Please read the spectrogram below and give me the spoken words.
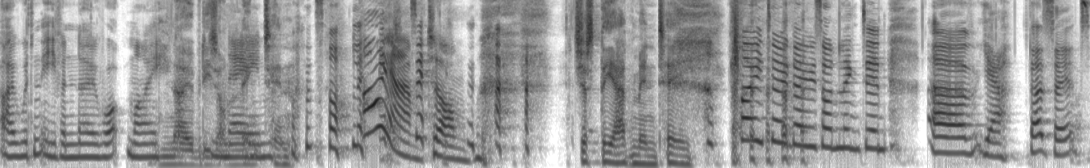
I wouldn't even know what my Nobody's on LinkedIn. was on I am Tom. Just the admin team. I don't know who's on LinkedIn. Um, yeah, that's it.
